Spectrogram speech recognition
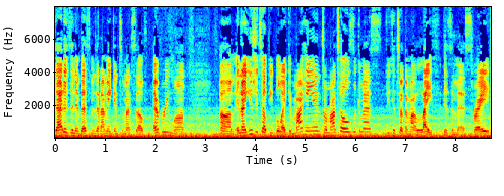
That is an investment that I make into myself every month um, and I usually tell people like if my hands or my toes look a mess, you can tell that my life is a mess, right?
